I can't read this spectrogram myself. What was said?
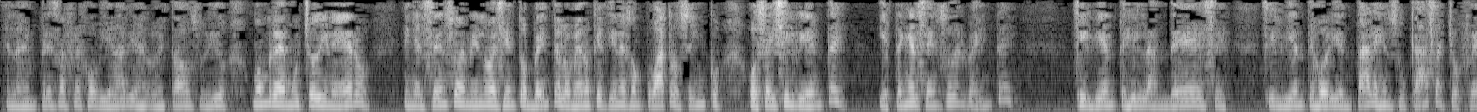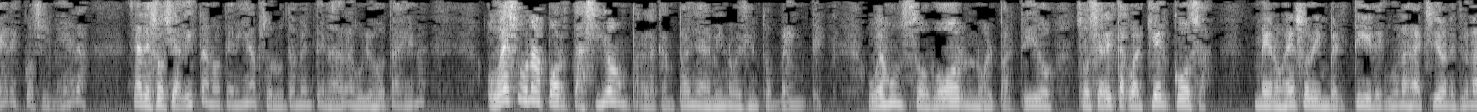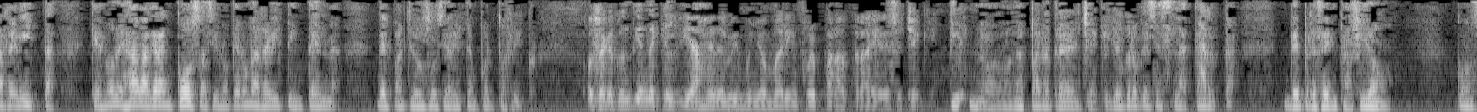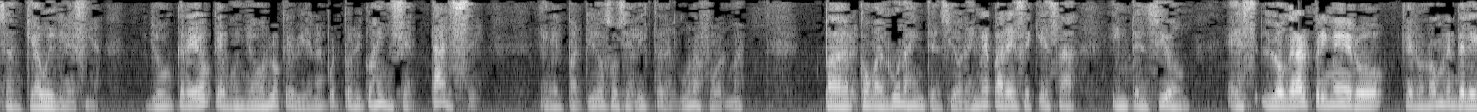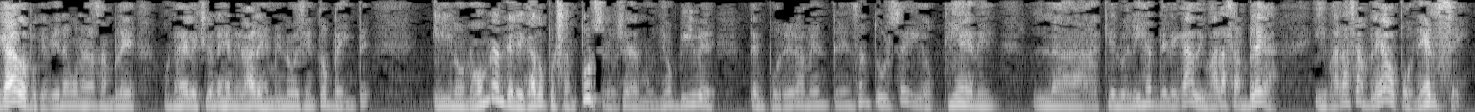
en las empresas ferroviarias en los Estados Unidos, un hombre de mucho dinero. En el censo de 1920 lo menos que tiene son cuatro, cinco o seis sirvientes y está en el censo del 20. Sirvientes irlandeses, sirvientes orientales en su casa, choferes, cocineras. O sea, de socialista no tenía absolutamente nada Julio J. Ena o es una aportación para la campaña de 1920, o es un soborno al Partido Socialista, cualquier cosa, menos eso de invertir en unas acciones de una revista que no dejaba gran cosa, sino que era una revista interna del Partido Socialista en Puerto Rico. O sea que tú entiendes que el viaje de Luis Muñoz Marín fue para traer ese cheque. no, no es para traer el cheque. Yo creo que esa es la carta de presentación con Santiago Iglesias. Yo creo que Muñoz lo que viene a Puerto Rico es insertarse en el Partido Socialista de alguna forma con algunas intenciones. Y me parece que esa intención es lograr primero que lo nombren delegado, porque vienen unas asambleas, unas elecciones generales en 1920, y lo nombran delegado por Santurce. O sea, Muñoz vive temporeramente en Santurce y obtiene la que lo elijan delegado y va a la asamblea. Y va a la asamblea a oponerse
